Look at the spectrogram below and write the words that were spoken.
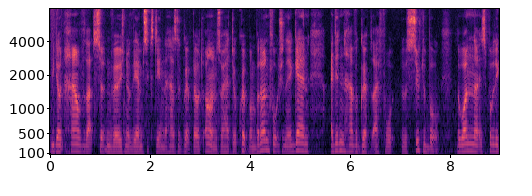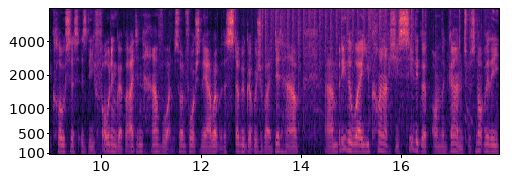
we don't have that certain version of the M16 that has the grip built on so I had to equip one but unfortunately again I didn't have a grip that I thought was suitable. The one that is probably closest is the folding grip but I didn't have one so unfortunately I went with a stubby grip which is what I did have um, but either way you can't actually see the grip on the gun so it's not really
